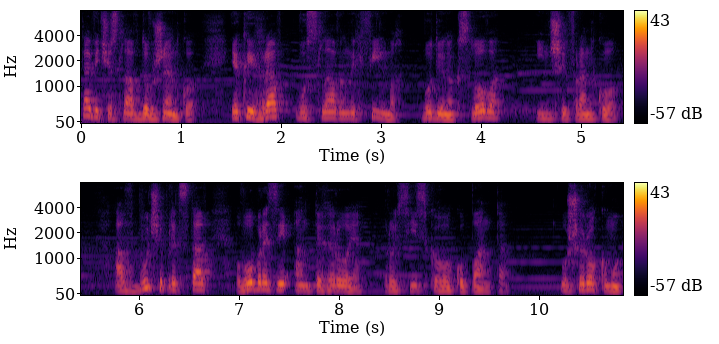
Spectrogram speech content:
та В'ячеслав Довженко, який грав в уславлених фільмах Будинок слова, інший Франко. А в Бучі представ в образі антигероя російського окупанта. У широкому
